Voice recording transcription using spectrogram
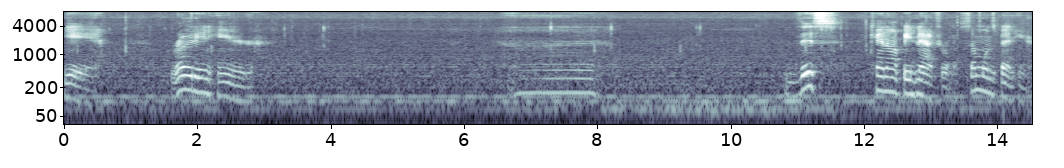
Yeah. Right in here. Uh, this cannot be natural. Someone's been here.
